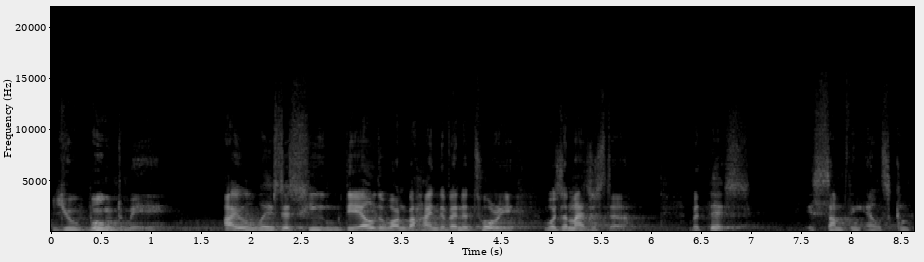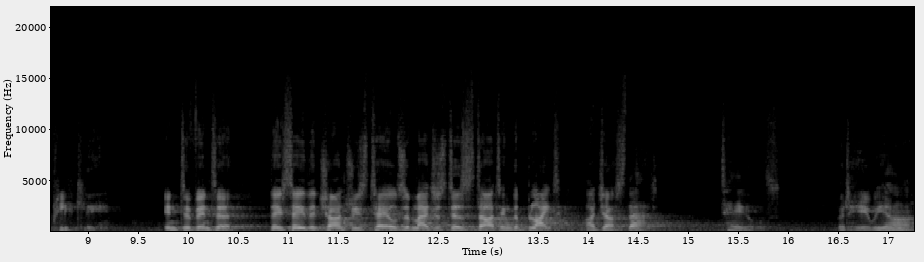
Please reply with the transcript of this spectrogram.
you wound me. I always assumed the Elder One behind the Venatori was a Magister. But this is something else completely. In Tevinter, they say the Chantry's tales of Magisters starting the Blight are just that. Tales. But here we are.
